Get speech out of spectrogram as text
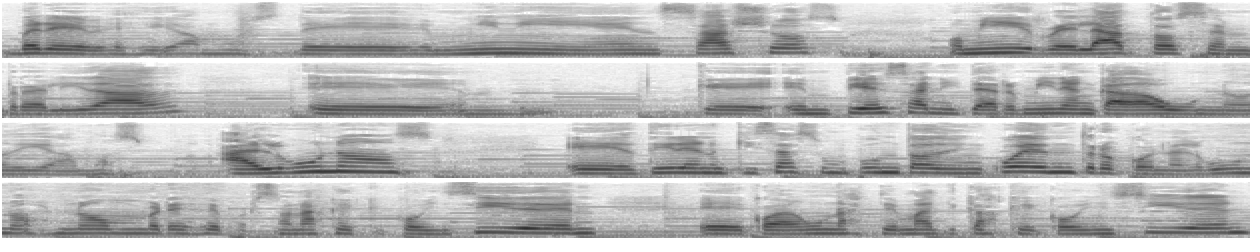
breves, digamos, de mini ensayos o mini relatos en realidad, eh, que empiezan y terminan cada uno, digamos. Algunos eh, tienen quizás un punto de encuentro con algunos nombres de personajes que coinciden, eh, con algunas temáticas que coinciden,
